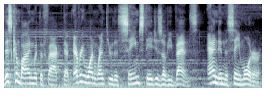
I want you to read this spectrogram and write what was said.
This combined with the fact that everyone went through the same stages of events and in the same order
